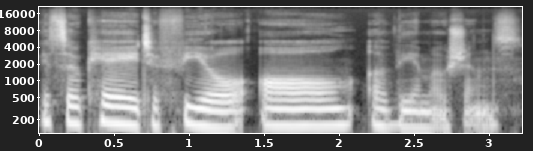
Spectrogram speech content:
It's okay to feel all of the emotions.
